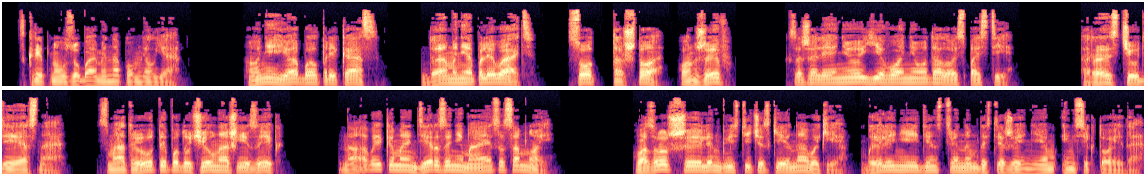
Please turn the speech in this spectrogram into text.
— скрипнув зубами, напомнил я. «У нее был приказ «Да мне плевать. Сот-то что, он жив?» «К сожалению, его не удалось спасти». «Расчудесно. Смотрю, ты подучил наш язык. Новый командир занимается со мной». Возросшие лингвистические навыки были не единственным достижением инсектоида.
